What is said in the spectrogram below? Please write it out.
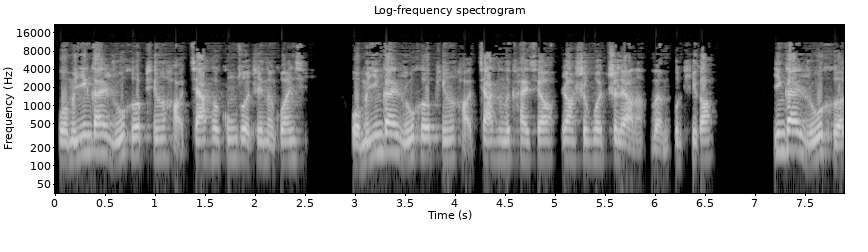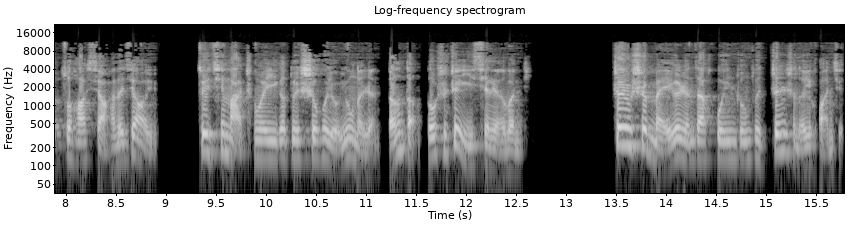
我们应该如何平衡好家和工作之间的关系？我们应该如何平衡好家庭的开销，让生活质量呢稳步提高？应该如何做好小孩的教育？最起码成为一个对社会有用的人，等等，都是这一系列的问题。这就是每一个人在婚姻中最真实的一环节。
